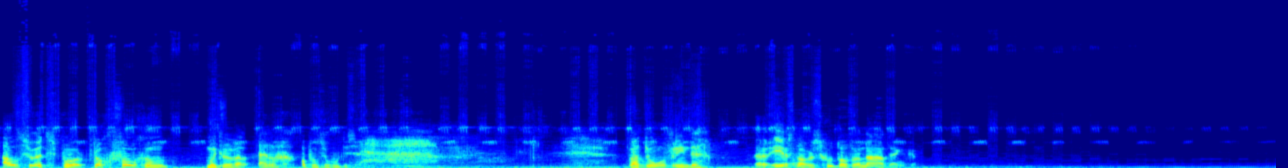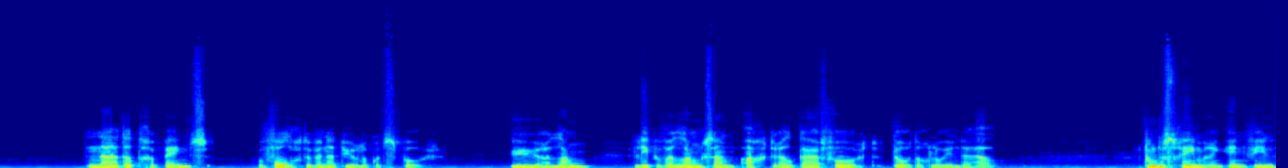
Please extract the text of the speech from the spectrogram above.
Als we het spoor toch volgen, moeten we wel erg op onze hoede zijn. Wat doen we, vrienden? Er eerst nog eens goed over nadenken. Na dat gepeins volgden we natuurlijk het spoor. Urenlang liepen we langzaam achter elkaar voort door de gloeiende hel. Toen de schemering inviel,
